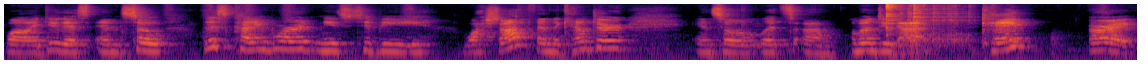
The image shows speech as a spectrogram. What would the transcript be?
while I do this. And so this cutting board needs to be washed off and the counter. And so let's, um, I'm gonna do that. Okay. All right.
